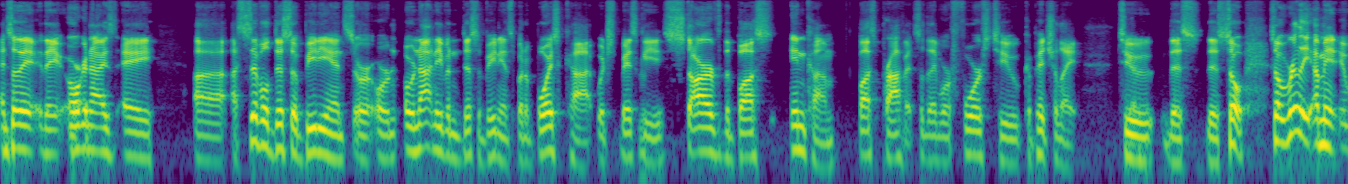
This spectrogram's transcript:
And so they they organized a uh, a civil disobedience or, or or not even disobedience, but a boycott, which basically starved the bus income, bus profit. So they were forced to capitulate to this this. So so really, I mean, it,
